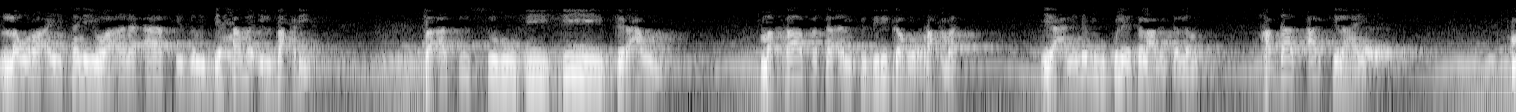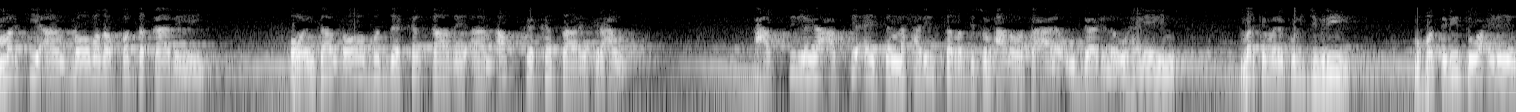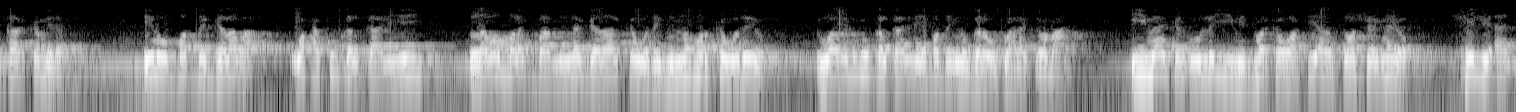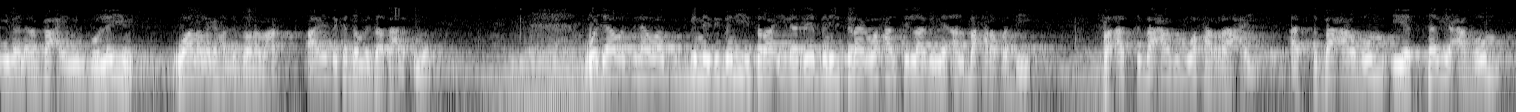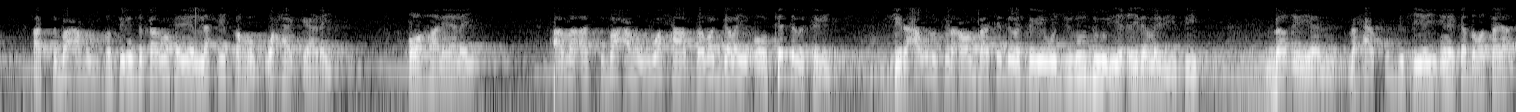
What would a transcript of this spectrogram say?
low ra'aytanii wa ana aakidun bixama'i lbaxri faatusuhu fii fiihi fircawn makhaafata an tudrikahu raxma yacni nebigu ku leey sal lay waslam haddaad arki lahayd markii aan dhoobada badda qaadayey oo intaan dhoobo badda ka qaaday aan afka ka saaray fircawn cabsi laga cabsi aysan naxariista rabbi subxaana watacaala u gaadhin u haleelin. Marka malakuljibriil mufasiriintu waxay leeyihiin qaar ka mid a inuu badda galaba waxa ku qalqaaliyey laba malag baa midna gadaal ka waday midna hor ka wadayo waaba lagu qalqaalinaya badda inuu galo uu ku halaagsamo macna. Iimaankan uu la yimid marka waa kii aan soo sheegnayo xilli aan iimaan anfacaynin buu la yimid waana laga hadli doonaa macna. Aayadda ka dambaysa tacliqinooda wajaawaznaa waa gudbinay bibanii israaiila reer bani israiil waxaan tilaabinay albaxra badii faatbacahum waxa raacay atbacahum iyo tabicahum atbacahum mufasiriinta qaar waxay leeyiin laxiqahum waxaa gaadhay oo haleelay ama atbacahum waxaa dabagalay oo ka daba tegey fircawnu fircoon baa ka daba tegey wajunuuduhu iyo ciidamadiisii baqiyan maxaa ku bixiyey inay ka daba tagaan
